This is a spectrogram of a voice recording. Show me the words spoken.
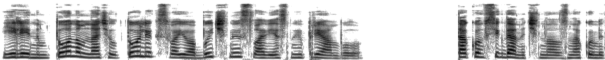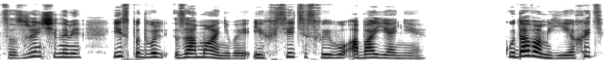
Елейным тоном начал Толик свою обычную словесную преамбулу. Так он всегда начинал знакомиться с женщинами, исподволь заманивая их в сети своего обаяния. «Куда вам ехать?»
